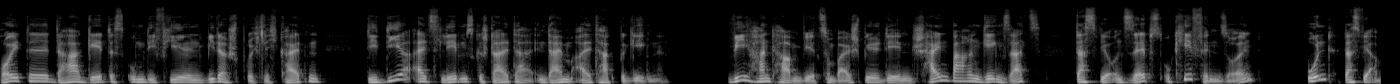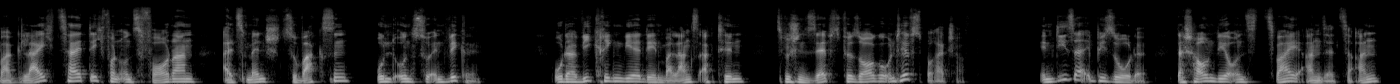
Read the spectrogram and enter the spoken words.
Heute, da geht es um die vielen Widersprüchlichkeiten, die dir als Lebensgestalter in deinem Alltag begegnen. Wie handhaben wir zum Beispiel den scheinbaren Gegensatz, dass wir uns selbst okay finden sollen und dass wir aber gleichzeitig von uns fordern, als Mensch zu wachsen und uns zu entwickeln? Oder wie kriegen wir den Balanceakt hin zwischen Selbstfürsorge und Hilfsbereitschaft? In dieser Episode, da schauen wir uns zwei Ansätze an,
